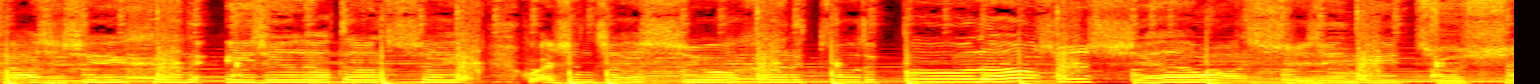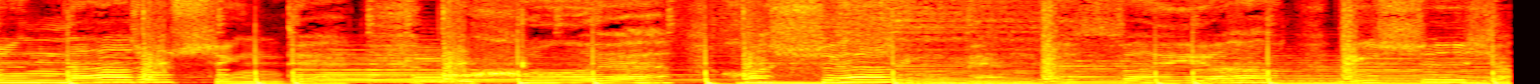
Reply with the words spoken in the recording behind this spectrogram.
发现谁和你一起聊到了深夜，幻想着希望和你做对不老实现。我的世界，你就是那种心点，不忽略化学里面的反应。你是氧，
